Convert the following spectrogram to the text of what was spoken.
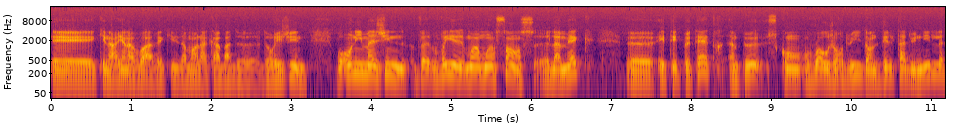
et qui n'a rien à voir avec évidemment la Kaaba d'origine. Bon, on imagine, vous voyez, moi, à mon sens, euh, la Mecque euh, était peut-être un peu ce qu'on voit aujourd'hui dans le delta du Nil,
